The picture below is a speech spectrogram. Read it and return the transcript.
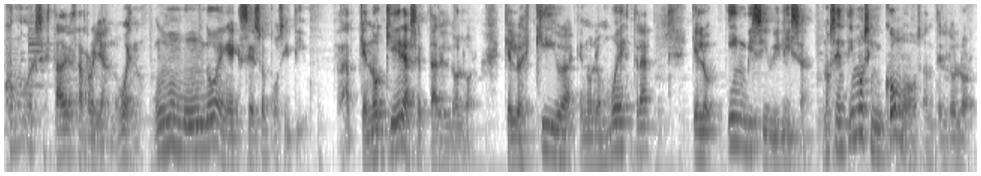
¿Cómo se está desarrollando? Bueno, un mundo en exceso positivo, ¿verdad? Que no quiere aceptar el dolor, que lo esquiva, que no lo muestra, que lo invisibiliza. Nos sentimos incómodos ante el dolor.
